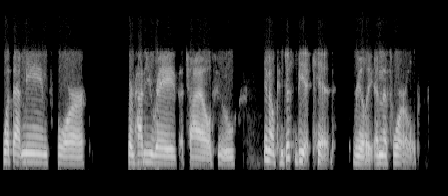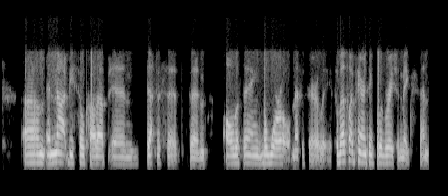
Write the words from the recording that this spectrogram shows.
what that means for sort of how do you raise a child who, you know, can just be a kid really in this world um, and not be so caught up in deficits and all the things, the world necessarily. So that's why parenting for liberation makes sense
